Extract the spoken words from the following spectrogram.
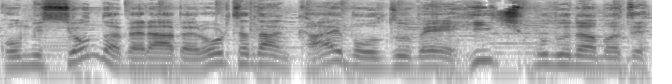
komisyonla beraber ortadan kayboldu ve hiç bulunamadı.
